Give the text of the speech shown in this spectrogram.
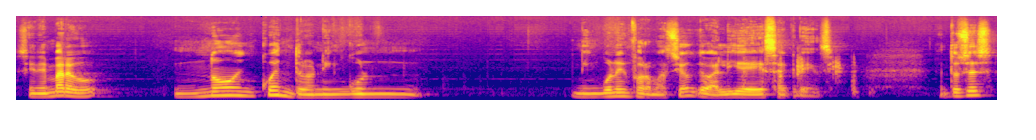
Sin embargo, no encuentro ninguna información que valide esa creencia. Entonces,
